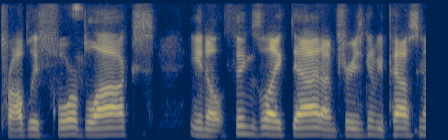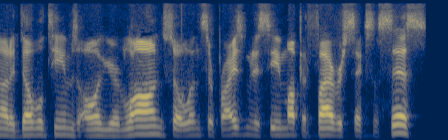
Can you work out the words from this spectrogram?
probably four blocks, you know, things like that. I'm sure he's going to be passing out of double teams all year long. So it wouldn't surprise me to see him up at five or six assists.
